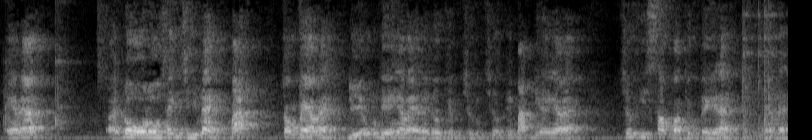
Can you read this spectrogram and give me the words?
Anh em nhá. Đấy, đồ đồ xanh chín này bát trong veo này đĩa cũng thế anh em này đây tôi kiểm chứng trước cái bát đĩa anh em này trước khi sóc vào thực tế này anh em này.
